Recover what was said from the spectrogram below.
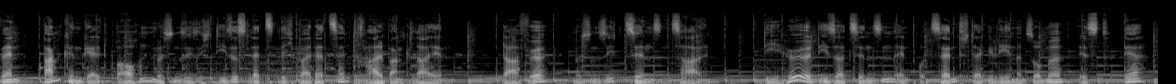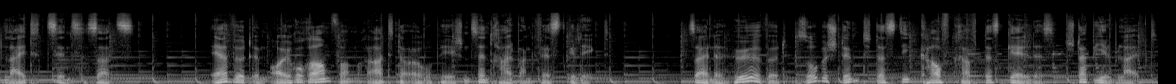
Wenn Banken Geld brauchen, müssen sie sich dieses letztlich bei der Zentralbank leihen. Dafür müssen sie Zinsen zahlen. Die Höhe dieser Zinsen in Prozent der geliehenen Summe ist der Leitzinssatz. Er wird im Euroraum vom Rat der Europäischen Zentralbank festgelegt. Seine Höhe wird so bestimmt, dass die Kaufkraft des Geldes stabil bleibt.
